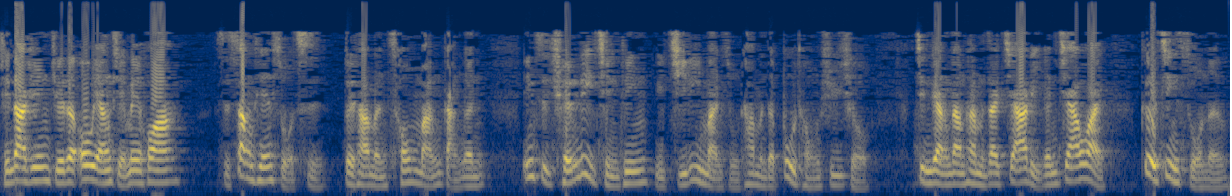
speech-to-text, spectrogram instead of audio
钱大军觉得欧阳姐妹花是上天所赐，对他们充满感恩，因此全力倾听与极力满足他们的不同需求，尽量让他们在家里跟家外各尽所能，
